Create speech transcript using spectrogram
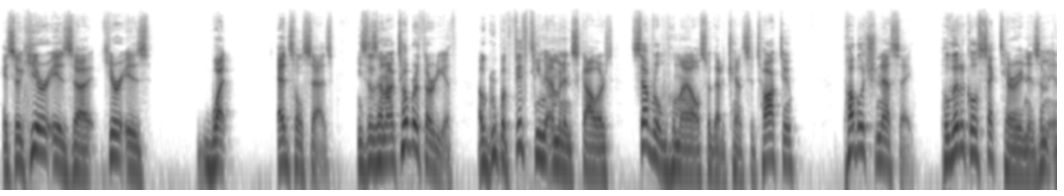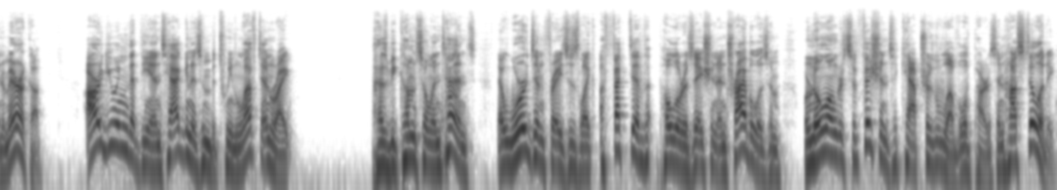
Okay, so here is, uh, here is what Edsall says. He says, on October 30th, a group of 15 eminent scholars, several of whom I also got a chance to talk to, published an essay, Political Sectarianism in America, arguing that the antagonism between left and right has become so intense that words and phrases like affective polarization and tribalism were no longer sufficient to capture the level of partisan hostility.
